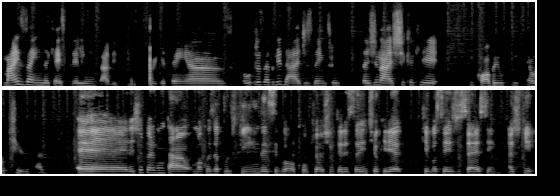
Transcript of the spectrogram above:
mais ainda que a estrelinha, sabe? Porque tem as outras habilidades dentro da ginástica que, que cobrem o que é o tiro, sabe? É, deixa eu perguntar uma coisa por fim desse bloco que eu acho interessante. Eu queria que vocês dissessem, acho que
